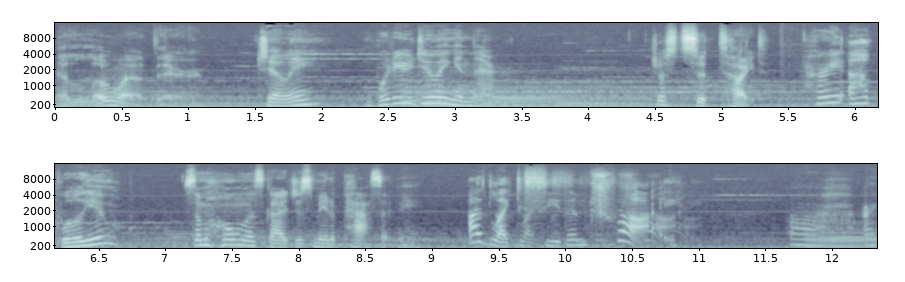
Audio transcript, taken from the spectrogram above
Hello out there. Joey, what are you doing in there? Just sit tight. Hurry up, will you? Some homeless guy just made a pass at me. I'd like to see them try. Ugh, I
